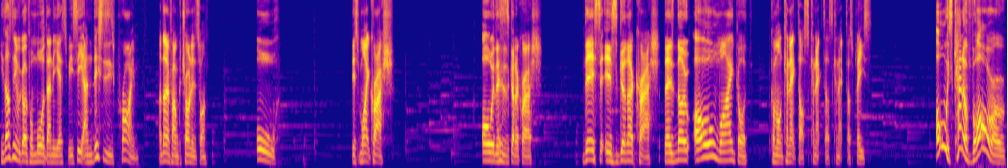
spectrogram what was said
He doesn't even go for more than the SBC, and this is his prime. I don't know if I'm controlling this one. Oh. This might crash. Oh, this is gonna crash. This is gonna crash. There's no... Oh my god. Come on, connect us, connect us, connect us, please. Oh, it's Cannavaro.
